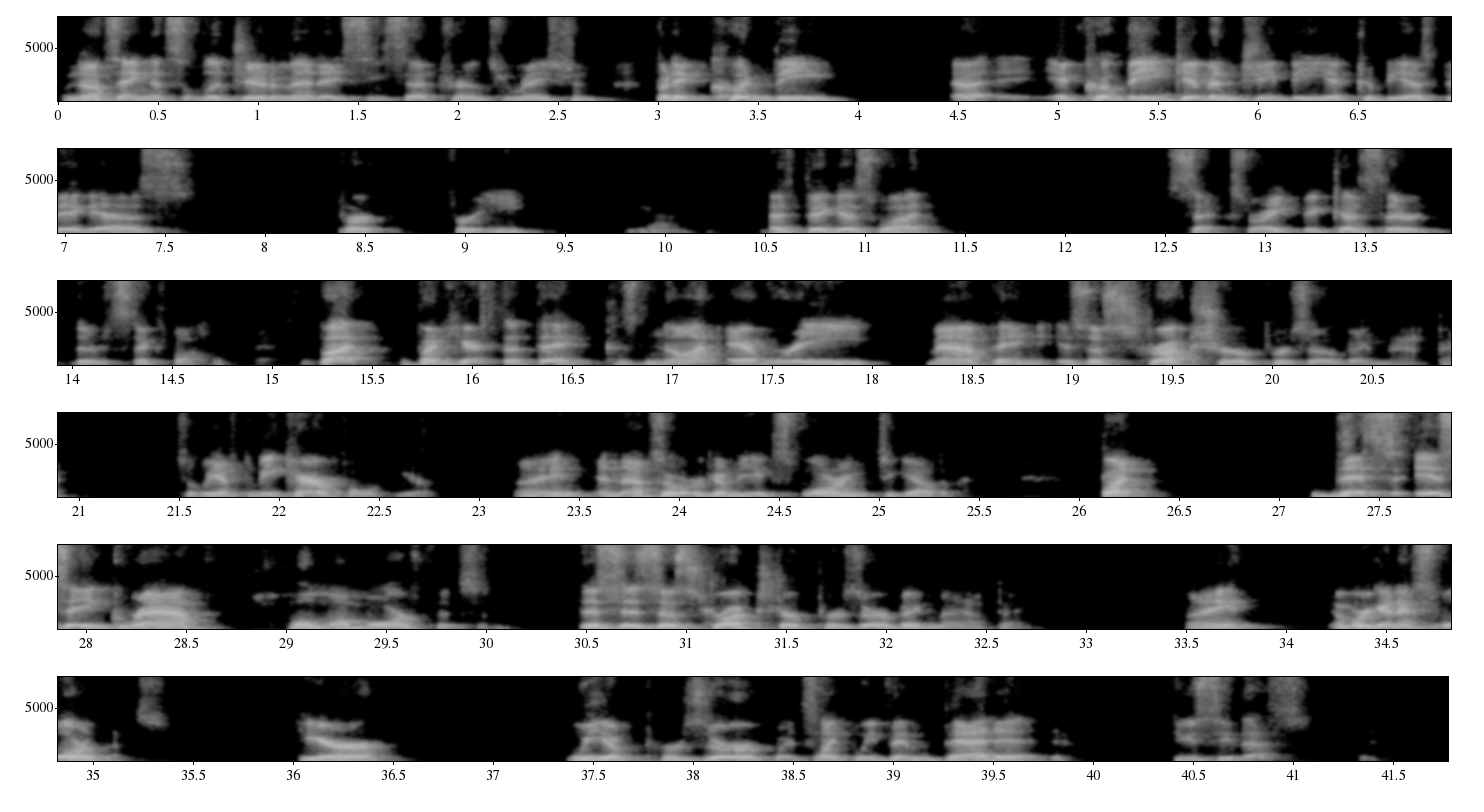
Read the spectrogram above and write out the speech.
I'm not saying it's a legitimate AC set transformation, but it could be, uh, it could be, given GB, it could be as big as for, for E, Yeah. as big as what? Six, right? Because there, there's six possible. But, but here's the thing, because not every mapping is a structure preserving mapping. So we have to be careful here, right? And that's what we're going to be exploring together. But this is a graph homomorphism. This is a structure preserving mapping, right? And we're going to explore this. Here, we have preserved, it's like we've embedded. Do you see this?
